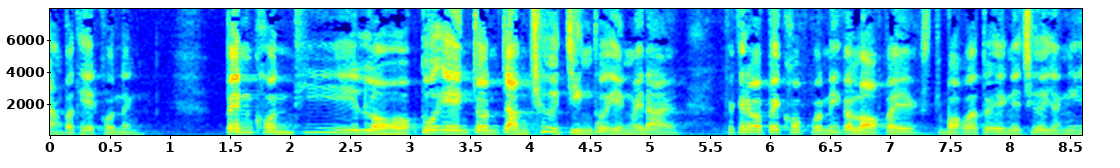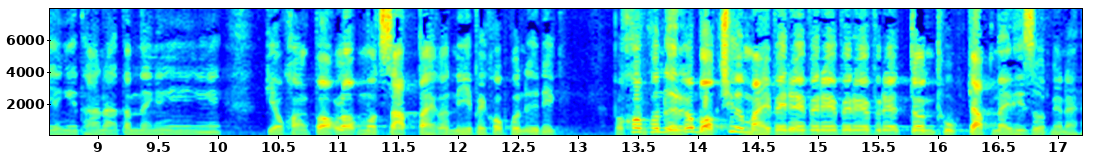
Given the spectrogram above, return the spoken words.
ต่างประเทศคนหนึ่งเป็นคนที่หลอกตัวเองจนจำชื่อจริงตัวเองไม่ได้ ก็เรียกว่าไปคบคนนี้ก็หลอกไปบอกว่าตัวเองเนี่ยชื่ออย่างนี้อย่างนี้ฐานะตำแหน่งอย่างนี้เกี่ยวข้องปอกลอกหมดทรัพย์ไปก็หนีไปคบคนอื่นอีกพอคบคนอื่นก็บอกชื่อใหม่ไปเรื่อยไปเรื่อยไปเรื่อยไปเรื่อยจนถูกจับในที่สุดเนี่ยนะ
